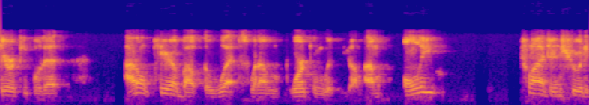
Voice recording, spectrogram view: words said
share with people that I don't care about the what's when I'm working with you. I'm, I'm only trying to ensure that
